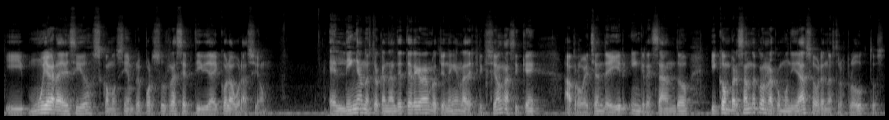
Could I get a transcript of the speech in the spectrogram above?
y muy agradecidos como siempre por su receptividad y colaboración. El link a nuestro canal de Telegram lo tienen en la descripción, así que aprovechen de ir ingresando y conversando con la comunidad sobre nuestros productos.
